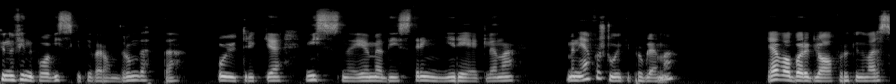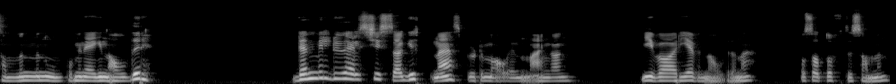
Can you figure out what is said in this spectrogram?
kunne finne på å hviske til hverandre om dette og uttrykke misnøye med de strenge reglene, men jeg forsto ikke problemet. Jeg var bare glad for å kunne være sammen med noen på min egen alder. Hvem vil du helst kysse av guttene? spurte Malin meg en gang. Vi var jevnaldrende og satt ofte sammen.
